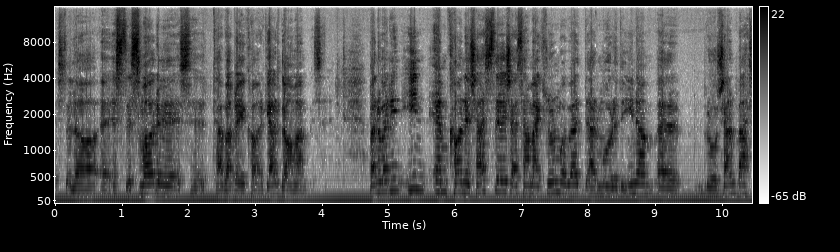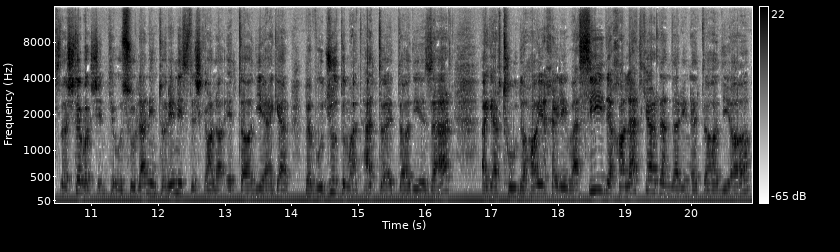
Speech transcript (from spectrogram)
اصطلاح استثمار طبقه کارگر دامن بزنه. بنابراین این امکانش هستش از همکنون ما باید در مورد اینم روشن بحث داشته باشیم که اصولا اینطوری نیستش که حالا اتحادیه اگر به وجود اومد حتی اتحادیه زرد اگر توده های خیلی وسیع دخالت کردن در این اتحادیه ها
